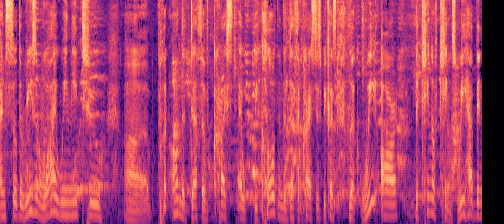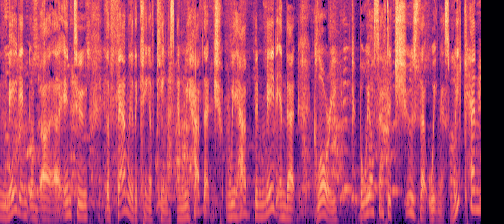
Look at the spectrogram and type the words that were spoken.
And so the reason why we need to uh, put on the death of Christ, uh, be clothed in the death of Christ, is because look, we are the King of Kings. We have been made in, uh, into the family of the King of Kings, and we have that. We have been made in that glory, but we also have to choose that weakness. We can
